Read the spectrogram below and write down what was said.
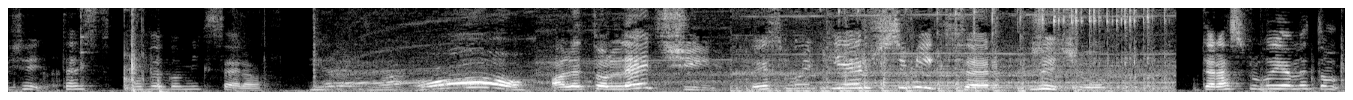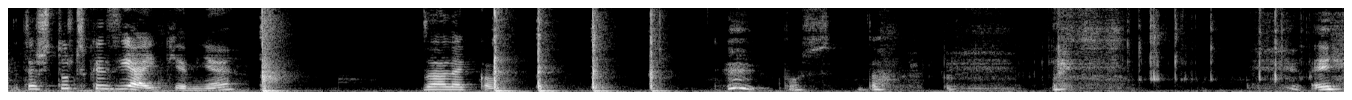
Dzisiaj test nowego miksera. Jeden, dwa. O, ale to leci! To jest mój pierwszy mikser w życiu. Teraz spróbujemy tą tę sztuczkę z jajkiem, nie? Za lekko. Boże, do... Ej.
